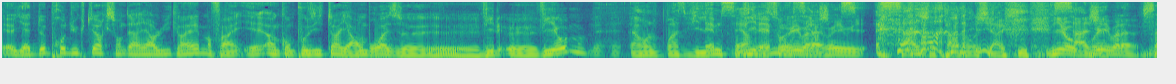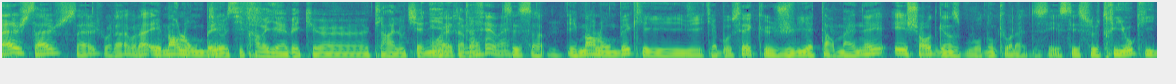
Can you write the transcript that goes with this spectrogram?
euh, il y a deux producteurs qui sont derrière lui quand même. Enfin, un compositeur, il y a Ambroise euh, Vill- euh, Villaume. Euh, Ambroise Willem, Serge. Serge, oui, voilà, oui, oui. Sage, pardon, j'y arrive plus. Villaume, Sage. oui, voilà. Sage, sage, sage, voilà, voilà. Et Marlon B. J'ai aussi travaillé avec euh, Clara Luciani, Ouais, notamment. Tout à fait, ouais. C'est ça. Et Marlon B qui, qui a bossé avec Juliette Armanet et Charlotte Gainsbourg. Donc voilà, c'est ce trio qui,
